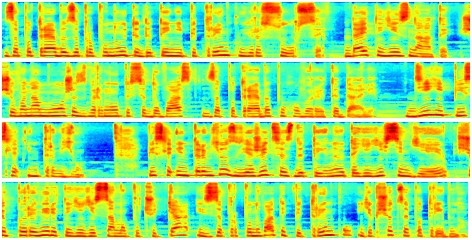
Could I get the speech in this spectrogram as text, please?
За потреби запропонуйте дитині підтримку і ресурси. Дайте їй знати, що вона може звернутися до вас за потреби поговорити далі. Дії після інтерв'ю. Після інтерв'ю зв'яжіться з дитиною та її сім'єю, щоб перевірити її самопочуття і запропонувати підтримку, якщо це потрібно.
